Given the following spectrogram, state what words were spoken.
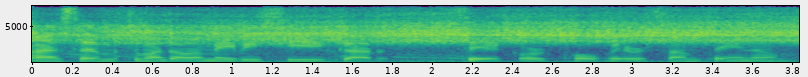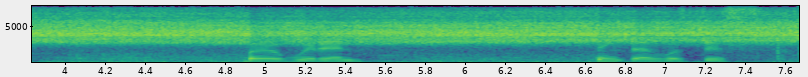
I said to my daughter, maybe she got sick or COVID or something, you know? But we didn't think that was this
